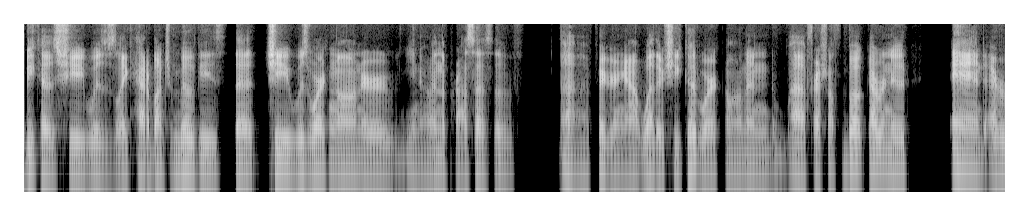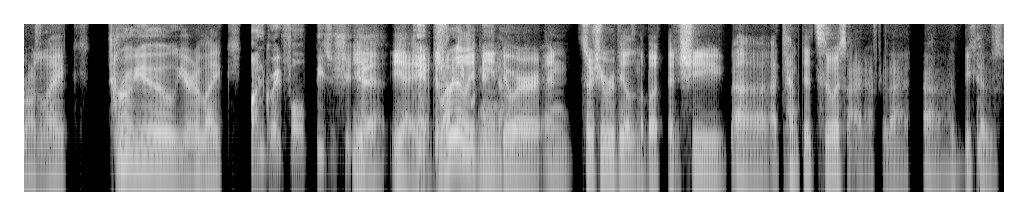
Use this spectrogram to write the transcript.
because she was like had a bunch of movies that she was working on or you know in the process of uh figuring out whether she could work on and uh fresh off the book got renewed and everyone was like screw you you're like Ungrateful piece of shit. yeah yeah yeah, just really mean to her and so she reveals in the book that she uh attempted suicide after that uh because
